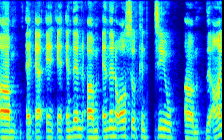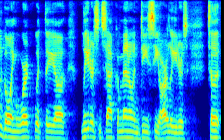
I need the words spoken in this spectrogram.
um, and, and, and then um, and then also continue um, the ongoing work with the uh, leaders in Sacramento and DC, our leaders, to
